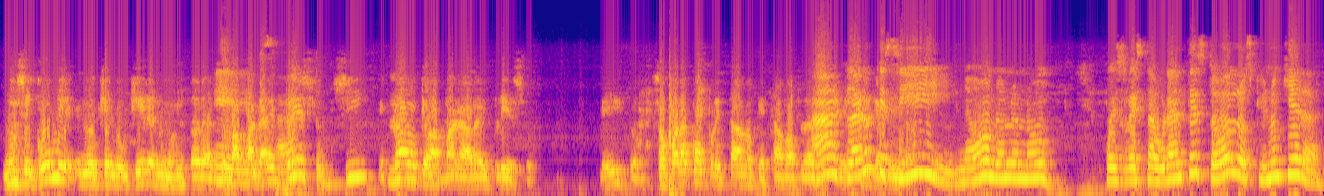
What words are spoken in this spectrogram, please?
No se come lo que no quiere en un restaurante. va a pagar el precio, sí, es claro que va a pagar el precio. Listo. Son para completar lo que estaba hablando. Ah, claro que sí. No, no, no, no. Pues restaurantes todos los que uno quiera.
